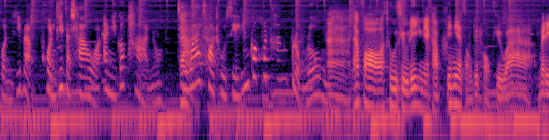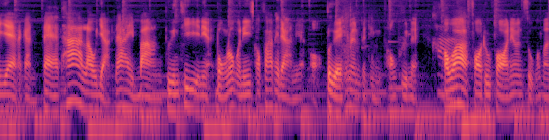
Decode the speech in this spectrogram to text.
คนที่แบบคนที่จะเช่าอะ อันนี้ก็ผ่านเนอะใช่เพราะว่า for two ceiling ก็ค่อนข้างโปร่งโล่ง อ่าถ้า for two ceiling เนี่ยครับที่เนี่ย 2.6 ถือว่าไม่ได้แย่แล้วกัน แต่ถ้าเราอยากได้บางพื้นที่เนี่ยบ่งโล่งกว่านี้เอาฝ้าเพดานเนี่ยออกเปลือยให้มันไปถึงท้องพื้นเลย ค่เพราะว่า for to for เนี่ยมันสูงประมาณ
